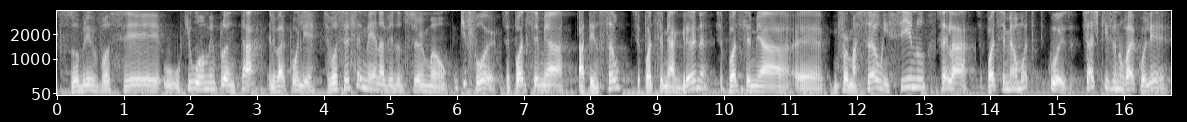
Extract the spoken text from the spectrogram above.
sobre você, o, o que o homem plantar, ele vai colher. Se você semeia na vida do seu irmão, o que for, você pode semear atenção, você pode semear grana, você pode semear é, informação, ensino, sei lá, você pode semear um monte de coisa. Você acha que você não vai colher?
